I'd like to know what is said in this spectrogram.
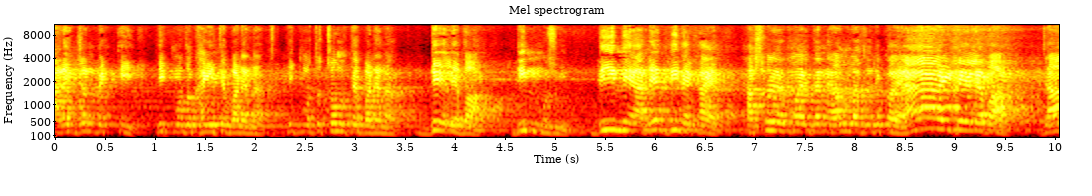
আরেকজন ব্যক্তি ঠিক মতো খাইতে পারে না ঠিক মতো চলতে পারে না ডেলে বা, দিন মজুর দিনে আনে, দিনে খায়। হাসুরের ময়দানে আল্লাহ যদি কয়, এই ডেলে লেবার যা,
